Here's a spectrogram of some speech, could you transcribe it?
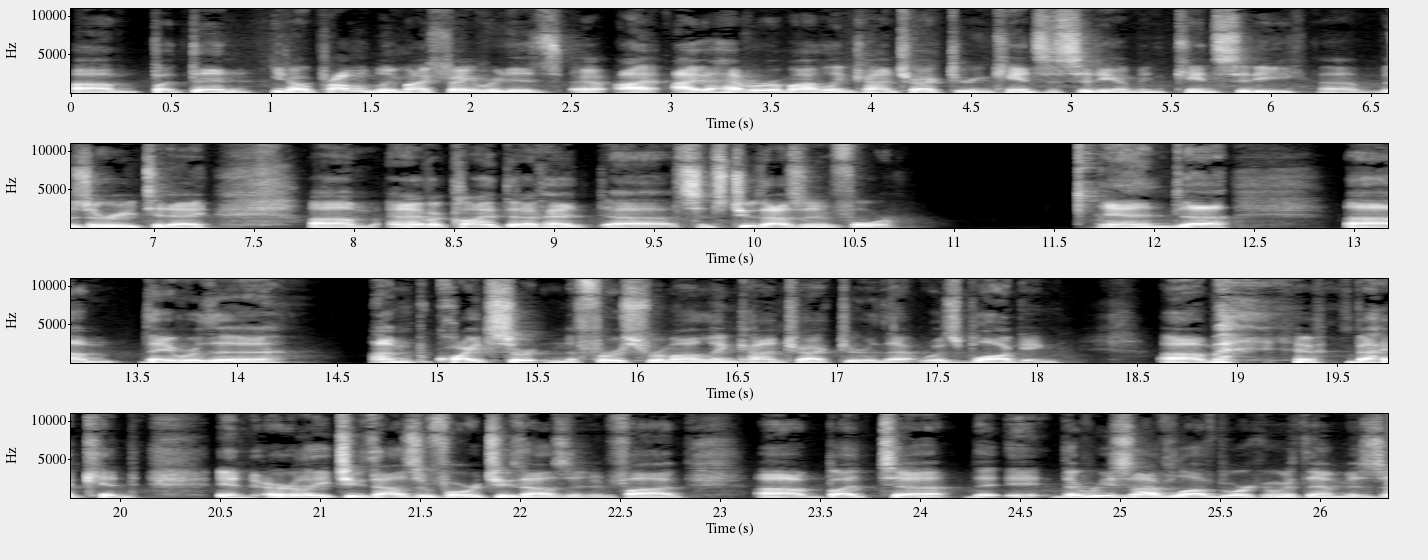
Um, but then, you know, probably my favorite is uh, I, I, have a remodeling contractor in Kansas City. I'm in Kansas City, uh, Missouri today. Um, and I have a client that I've had uh, since 2004. And uh, um, they were the, I'm quite certain, the first remodeling contractor that was blogging. Um, back in in early 2004 2005 uh, but uh, the the reason I've loved working with them is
